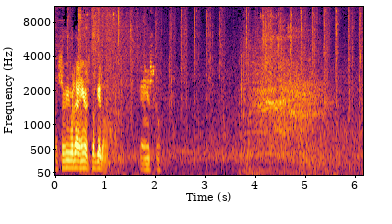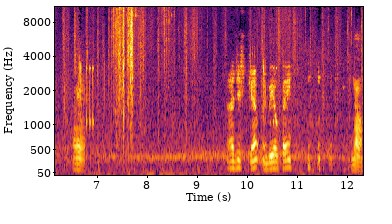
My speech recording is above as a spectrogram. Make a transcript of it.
There's some people down here. Let's go get them. Okay, let's go. Hey, I just jump and be okay. no.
